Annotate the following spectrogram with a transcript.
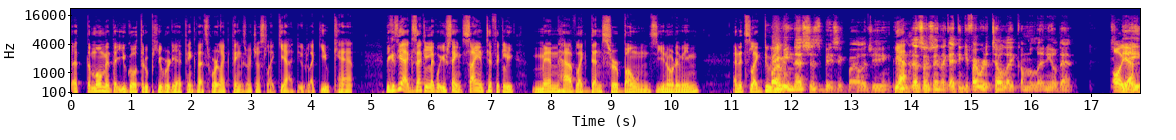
at the moment that you go through puberty, I think that's where like things are just like, yeah, dude, like you can't because yeah, exactly like what you're saying. Scientifically, men have like denser bones. You know what I mean? And it's like, dude. Well, I mean, that's just basic biology. And Yeah. that's what I'm saying. Like, I think if I were to tell like a millennial that, oh yeah,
